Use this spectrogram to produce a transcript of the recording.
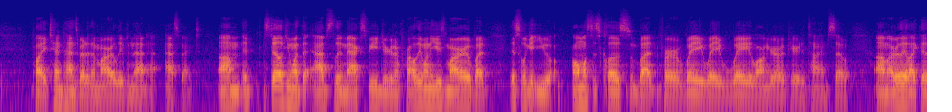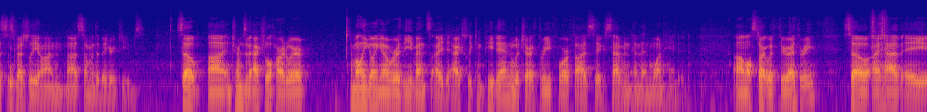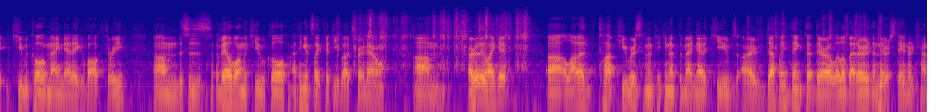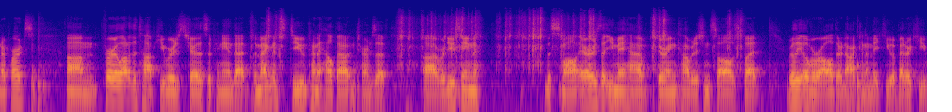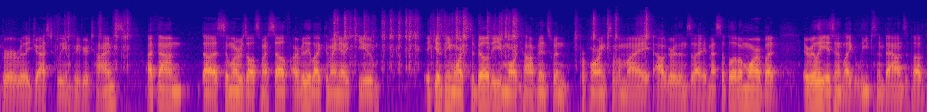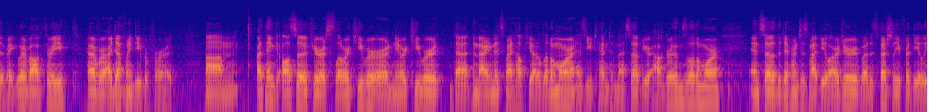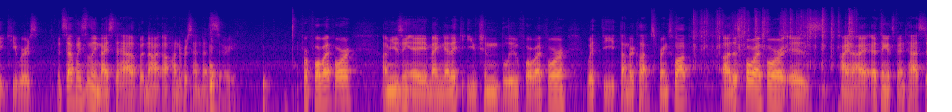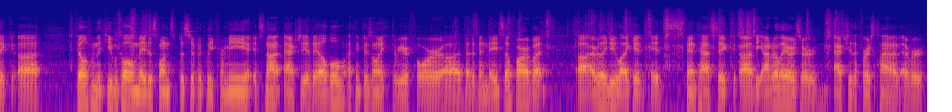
probably 10 times better than Maru in that aspect. Um, it, still, if you want the absolute max speed, you're going to probably want to use Maru, but this will get you almost as close, but for way, way, way longer of a period of time. So um, I really like this, especially on uh, some of the bigger cubes. So uh, in terms of actual hardware, I'm only going over the events I actually compete in, which are 3, 4, 5, 6, 7, and then one-handed. Um, I'll start with 3x3. So I have a Cubicle Magnetic Valk 3. Um, this is available on the Cubicle. I think it's like 50 bucks right now. Um, I really like it. Uh, a lot of top cubers have been picking up the magnetic cubes. I definitely think that they're a little better than their standard counterparts. Um, for a lot of the top cubers share this opinion that the magnets do kind of help out in terms of uh, reducing the small errors that you may have during competition solves, but really overall they're not going to make you a better cuber or really drastically improve your times. I found uh, similar results myself. I really like the magnetic cube. It gives me more stability, more confidence when performing some of my algorithms that I mess up a little more, but it really isn't like leaps and bounds above the regular Valk 3. However, I definitely do prefer it. Um, I think also if you're a slower cuber or a newer cuber, that the magnets might help you out a little more as you tend to mess up your algorithms a little more. And so the differences might be larger, but especially for the elite cubers, it's definitely something nice to have, but not 100% necessary. For 4x4, I'm using a magnetic Yuxin Blue 4x4 with the Thunderclap spring swap. Uh, this 4x4 is, I, I think it's fantastic. Uh, Phil from the Cubicle made this one specifically for me. It's not actually available. I think there's only three or four uh, that have been made so far, but uh, I really do like it. It's fantastic. Uh, the outer layers are actually the first time I've ever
